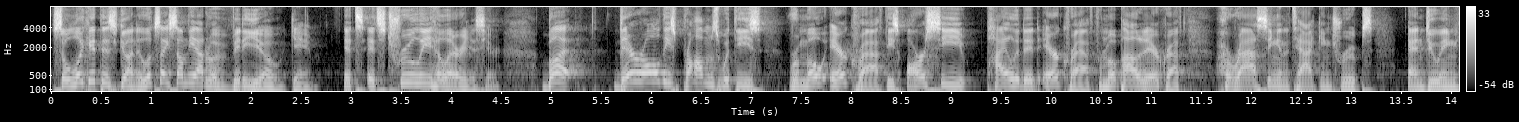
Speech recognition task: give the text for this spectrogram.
So look at this gun. It looks like something out of a video game. It's it's truly hilarious here. But there are all these problems with these remote aircraft, these RC piloted aircraft, remote piloted aircraft, harassing and attacking troops and doing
